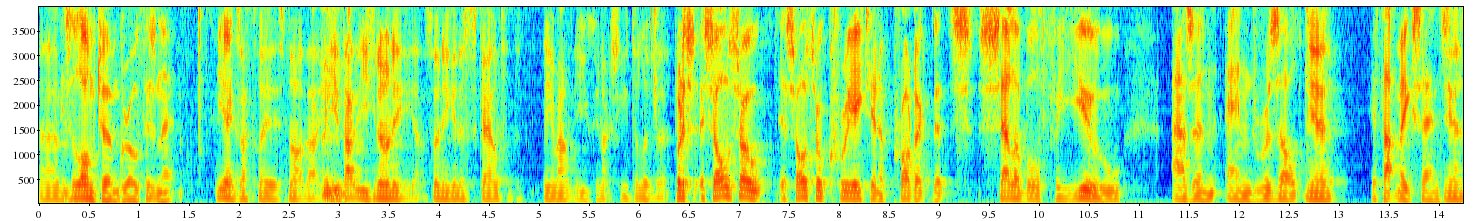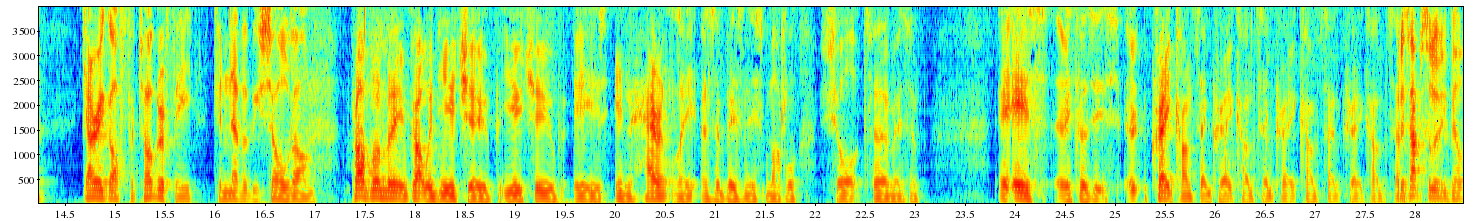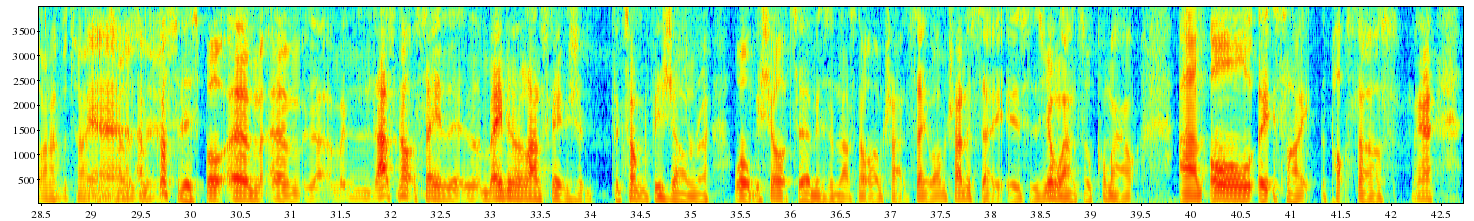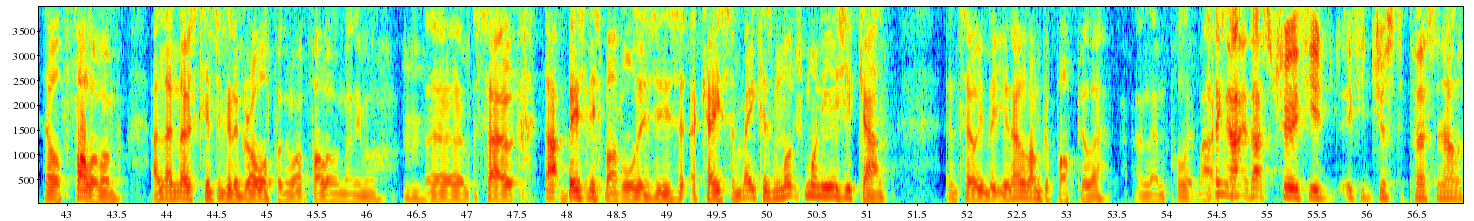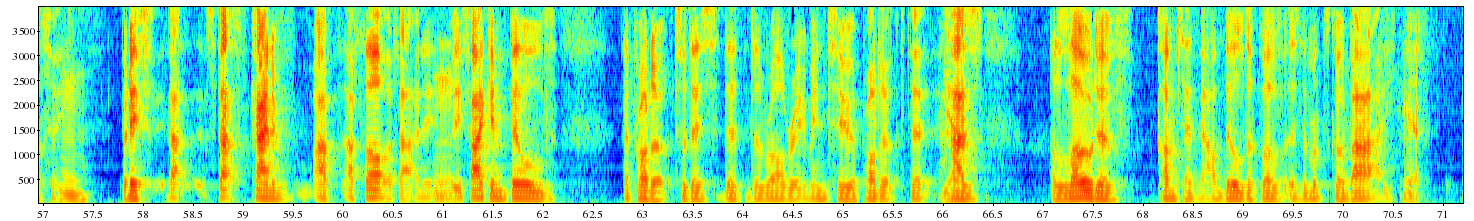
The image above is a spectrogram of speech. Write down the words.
Um, It's a long term growth, isn't it? yeah, exactly. It's not that you, that you can only that's only going to scale to the, the amount that you can actually deliver. But it's, it's also it's also creating a product that's sellable for you as an end result. Yeah, If that makes sense. yeah. Gary Gough photography can never be sold on. Problem that you've got with YouTube, YouTube is inherently, as a business model, short termism. It is because it's uh, create content, create content, create content, create content. But it's absolutely built on advertising as well, Yeah, isn't of it? course it is. But um, um, that's not saying that maybe the landscape photography genre won't be short termism. That's not what I'm trying to say. What I'm trying to say is there's young lads will come out and all it's like the pop stars. Yeah, they'll follow them. And then those kids are going to grow up and they won't follow them anymore. Hmm. Um, so that business model is, is a case of make as much money as you can until you're no longer popular, and then pull it back. I think So- that, that's true if you if you're just a personality. But if that that's kind of I've, I've thought of that, and it, if I can build a product to this the the raw room into a product that Yeah. has a load of content that I'll build up of as the months go by, yeah.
